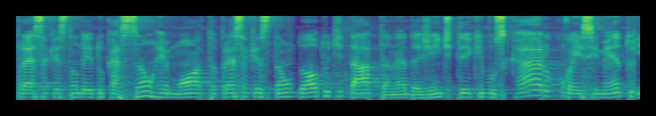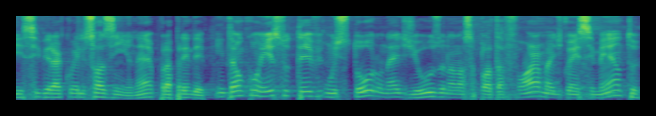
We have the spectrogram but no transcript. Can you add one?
para essa questão da educação remota, para essa questão do autodidata, né? Da gente ter que buscar o conhecimento e se virar com ele sozinho, né? Para aprender. Então, com isso, teve um estouro né, de uso na nossa plataforma de conhecimento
